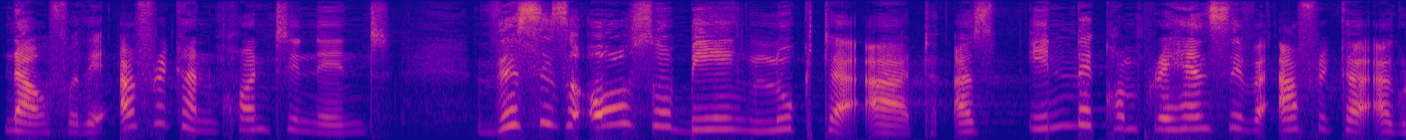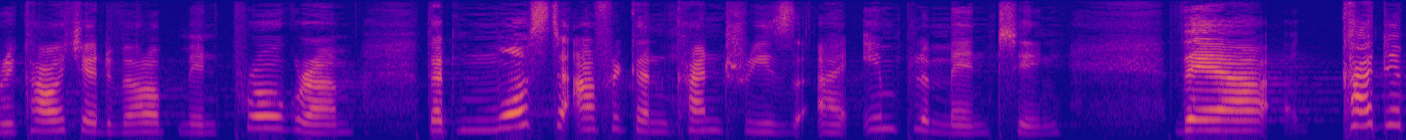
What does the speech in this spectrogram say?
Now, for the African continent, This is also being looked at as in the Comprehensive Africa Agriculture Development Program that most African countries are implementing. Their CAADP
